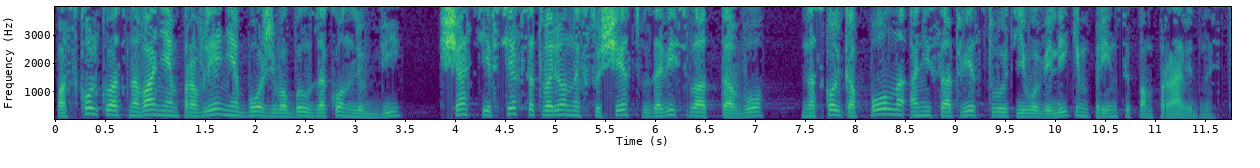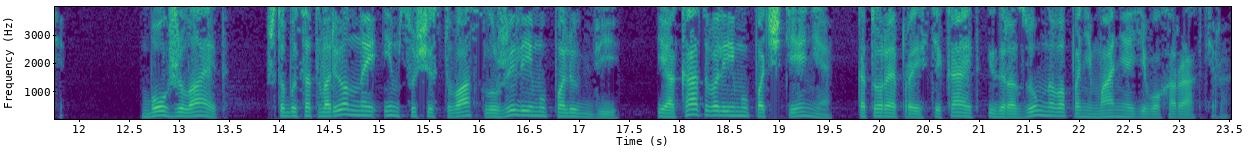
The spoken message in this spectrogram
Поскольку основанием правления Божьего был закон любви, счастье всех сотворенных существ зависело от того, насколько полно они соответствуют Его великим принципам праведности. Бог желает, чтобы сотворенные им существа служили Ему по любви и оказывали Ему почтение, которое проистекает из разумного понимания Его характера.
